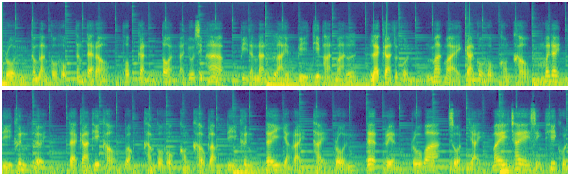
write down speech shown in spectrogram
โรนกำลังโกหกตั้งแต่เราพบกันตอนอายุ 15 ปีดังนั้นหลายปีที่ผ่านมา และการฝึกฝนมากมายการโกหกของเขาไม่ได้ดีขึ้นเลย แต่การที่เขาบอกคำโกหกของเขากลับดีขึ้นได้อย่างไรไทโรนได้เรียนรู้ว่าส่วนใหญ่ไม่ใช่สิ่งที่คุณ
